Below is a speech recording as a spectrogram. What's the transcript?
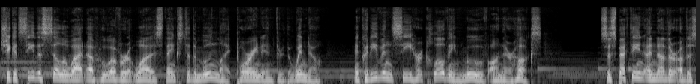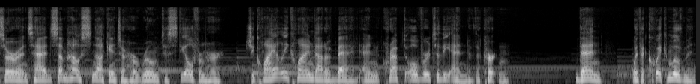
She could see the silhouette of whoever it was thanks to the moonlight pouring in through the window, and could even see her clothing move on their hooks. Suspecting another of the servants had somehow snuck into her room to steal from her, she quietly climbed out of bed and crept over to the end of the curtain. Then, with a quick movement,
